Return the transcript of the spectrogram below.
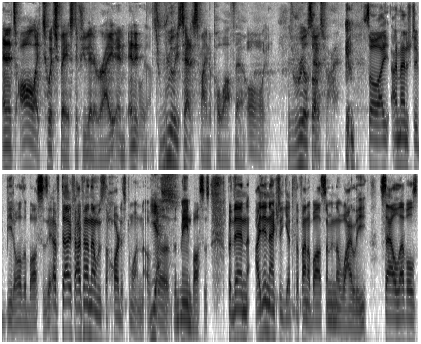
and it's all like twitch based if you get it right and and oh, it, oh, yeah. it's really satisfying to pull off though oh yeah it's real satisfying. So I, I managed to beat all the bosses. I, I found that was the hardest one of yes. the, the main bosses. But then I didn't actually get to the final boss. I'm in the Wily style levels,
